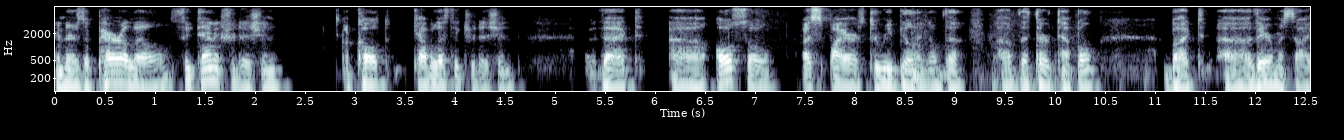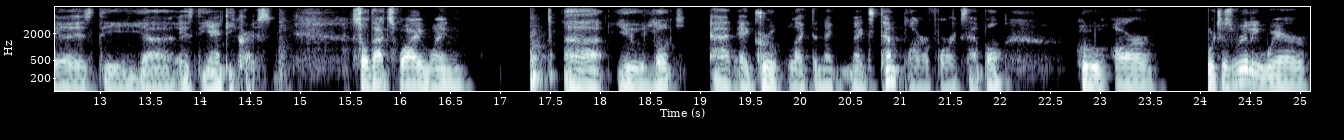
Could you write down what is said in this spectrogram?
And there's a parallel satanic tradition, occult Kabbalistic tradition, that uh, also aspires to rebuilding of the of the third temple, but uh, their Messiah is the uh, is the Antichrist. So that's why when uh, you look at a group like the Knights Templar, for example, who are, which is really where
